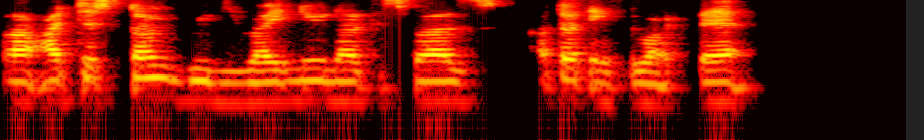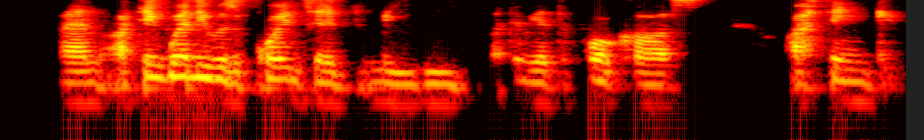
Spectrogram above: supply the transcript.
But I just don't really rate Nuno for Spurs. I don't think it's the right fit. And I think when he was appointed, we I think we had the podcast. I think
